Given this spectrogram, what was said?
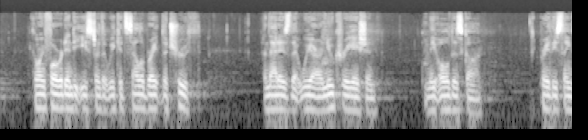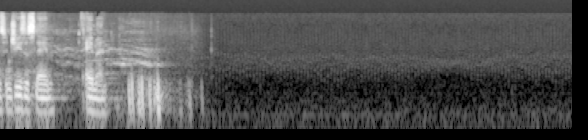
going forward into Easter that we could celebrate the truth, and that is that we are a new creation and the old is gone. Pray these things in Jesus' name. Amen.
